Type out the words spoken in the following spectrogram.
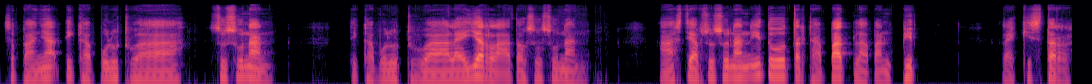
sebanyak 32 susunan. 32 layer lah atau susunan. Nah, setiap susunan itu terdapat 8 bit register.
